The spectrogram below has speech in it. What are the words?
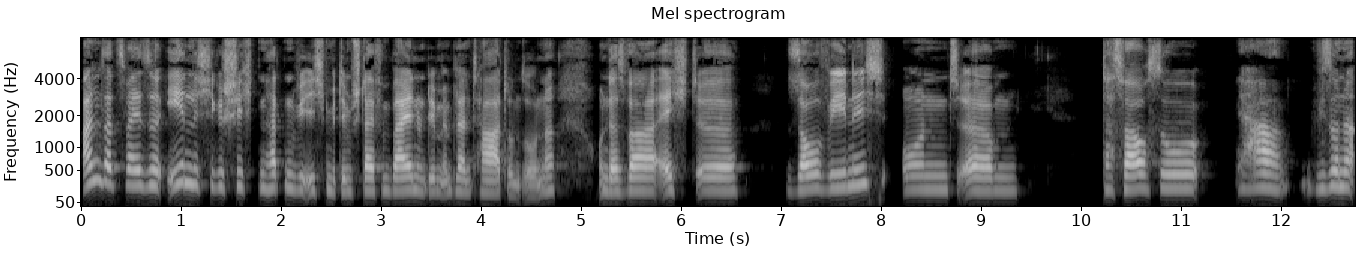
ansatzweise ähnliche Geschichten hatten wie ich mit dem steifen Bein und dem Implantat und so, ne? Und das war echt äh, sau wenig und ähm, das war auch so, ja, wie so eine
